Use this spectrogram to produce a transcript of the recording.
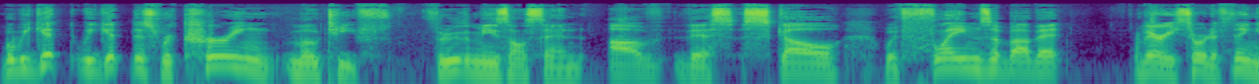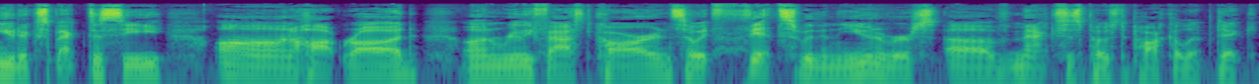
But we get we get this recurring motif through the mise en scène of this skull with flames above it. Very sort of thing you'd expect to see on a hot rod on a really fast car, and so it fits within the universe of Max's post-apocalyptic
